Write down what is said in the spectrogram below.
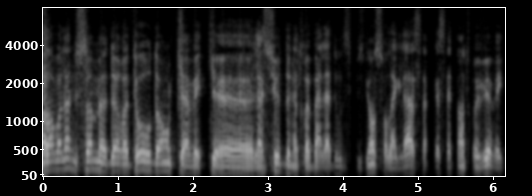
Alors voilà, nous sommes de retour donc avec euh, la suite de notre balado-diffusion sur la glace après cette entrevue avec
